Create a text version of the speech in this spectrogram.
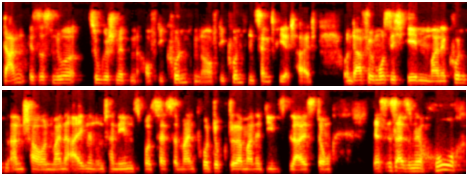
dann ist es nur zugeschnitten auf die Kunden, auf die Kundenzentriertheit. Und dafür muss ich eben meine Kunden anschauen, meine eigenen Unternehmensprozesse, mein Produkt oder meine Dienstleistung. Das ist also eine hoch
